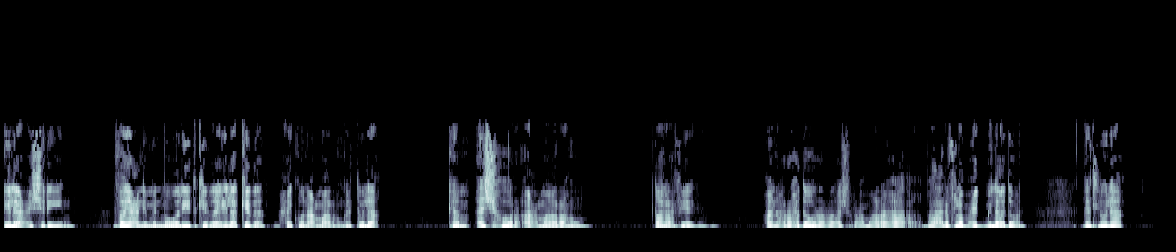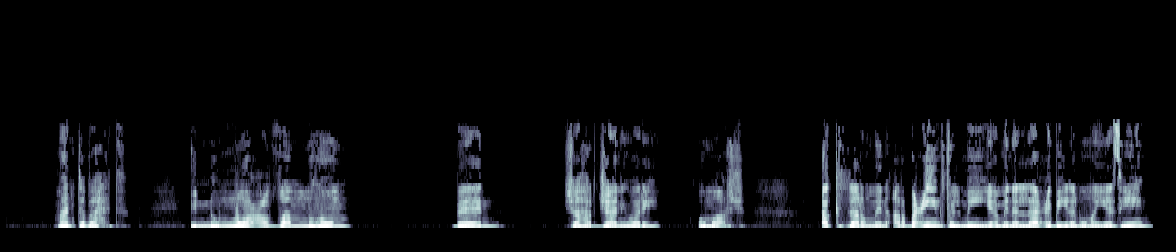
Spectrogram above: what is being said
إلى 20 فيعني من مواليد كذا إلى كذا حيكون أعمارهم. قالت له لا كم أشهر أعمارهم؟ طلع فيها. أنا أروح أدور على اشهر اعمار بعرف لهم عيد ميلادهم قالت له لا ما انتبهت إنه معظمهم بين شهر جانيوري ومارش. أكثر من 40% من اللاعبين المميزين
